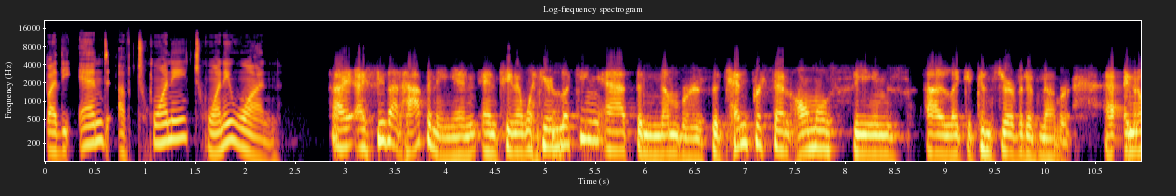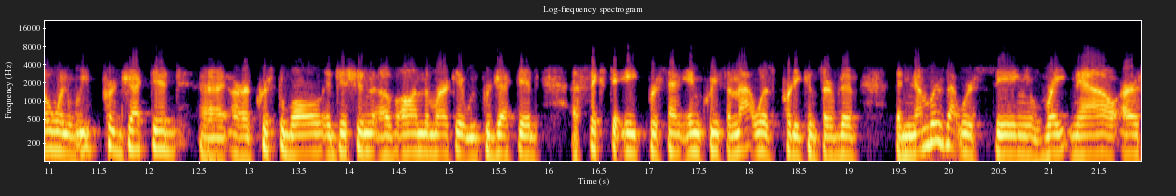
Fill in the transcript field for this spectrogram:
by the end of 2021. I, I, see that happening. And, and Tina, when you're looking at the numbers, the 10% almost seems uh, like a conservative number. I know when we projected uh, our crystal ball edition of On the Market, we projected a 6 to 8% increase, and that was pretty conservative. The numbers that we're seeing right now are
